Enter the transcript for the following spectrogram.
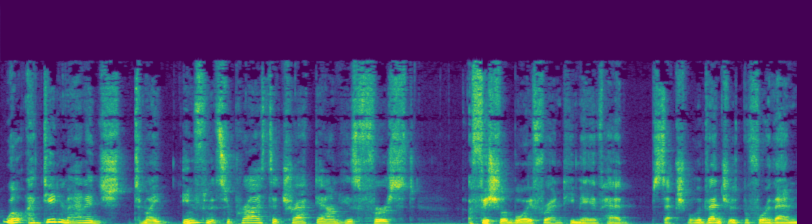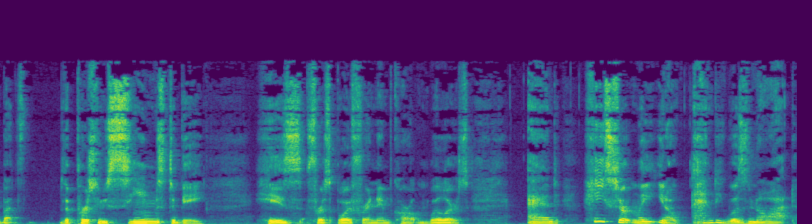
Well, I did manage, to my infinite surprise, to track down his first official boyfriend. He may have had sexual adventures before then, but the person who seems to be his first boyfriend, named Carlton Willers, and he certainly, you know, Andy was not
